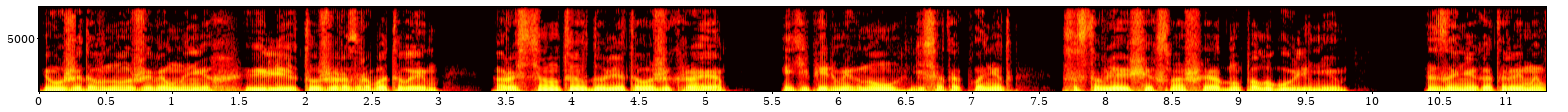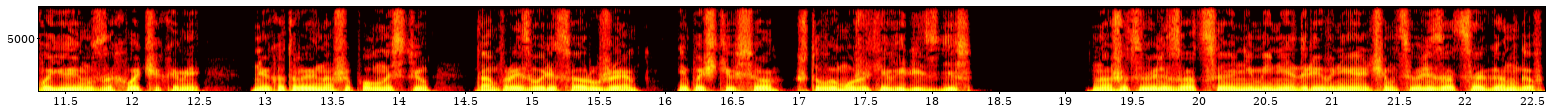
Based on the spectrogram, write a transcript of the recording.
и уже давно живем на них или тоже разрабатываем, растянуты вдоль этого же края, и теперь мигнул десяток планет, составляющих с нашей одну пологую линию. За некоторые мы воюем с захватчиками, некоторые наши полностью, там производится оружие, и почти все, что вы можете видеть здесь. Наша цивилизация не менее древняя, чем цивилизация гангов,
